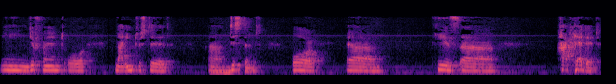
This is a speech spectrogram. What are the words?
meaning different or not interested, uh, distant, or uh, he is uh, hot-headed,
